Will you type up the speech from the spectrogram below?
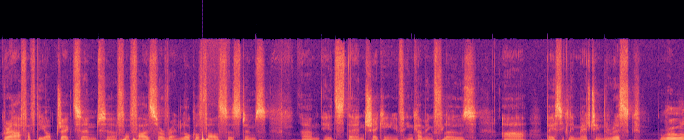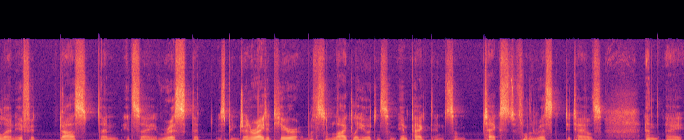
graph of the objects and uh, for file server and local file systems um, it's then checking if incoming flows are basically matching the risk rule and if it does then it's a risk that has been generated here with some likelihood and some impact and some text for the risk details and a,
